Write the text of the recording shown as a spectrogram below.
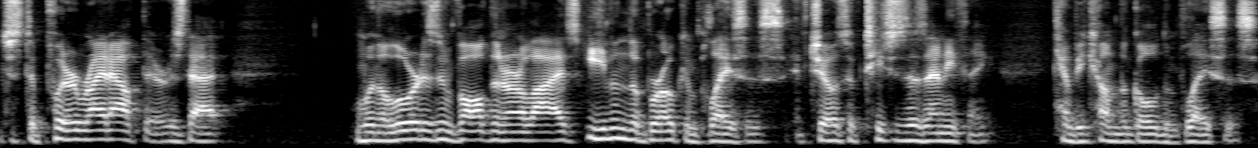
just to put it right out there, is that when the Lord is involved in our lives, even the broken places, if Joseph teaches us anything, can become the golden places.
